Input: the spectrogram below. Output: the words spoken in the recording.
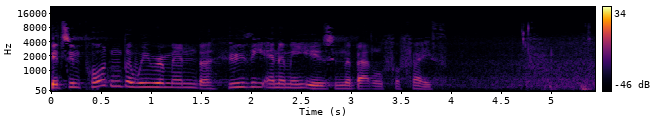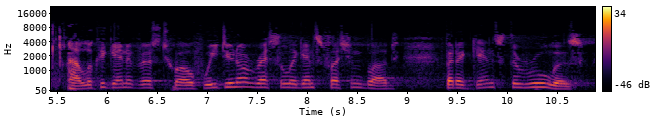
it's important that we remember who the enemy is in the battle for faith. Uh, look again at verse 12. We do not wrestle against flesh and blood, but against the rulers,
